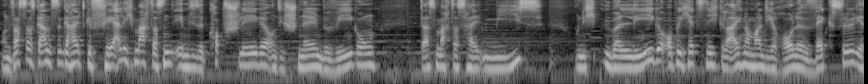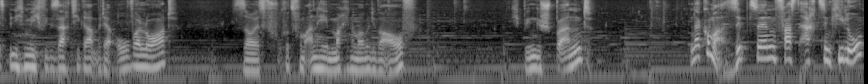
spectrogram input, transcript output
Und was das Ganze halt gefährlich macht, das sind eben diese Kopfschläge und die schnellen Bewegungen. Das macht das halt mies. Und ich überlege, ob ich jetzt nicht gleich nochmal die Rolle wechsle. Jetzt bin ich nämlich, wie gesagt, hier gerade mit der Overlord. So, jetzt kurz vorm Anheben mache ich nochmal lieber auf. Ich bin gespannt. Na guck mal, 17, fast 18 Kilo.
